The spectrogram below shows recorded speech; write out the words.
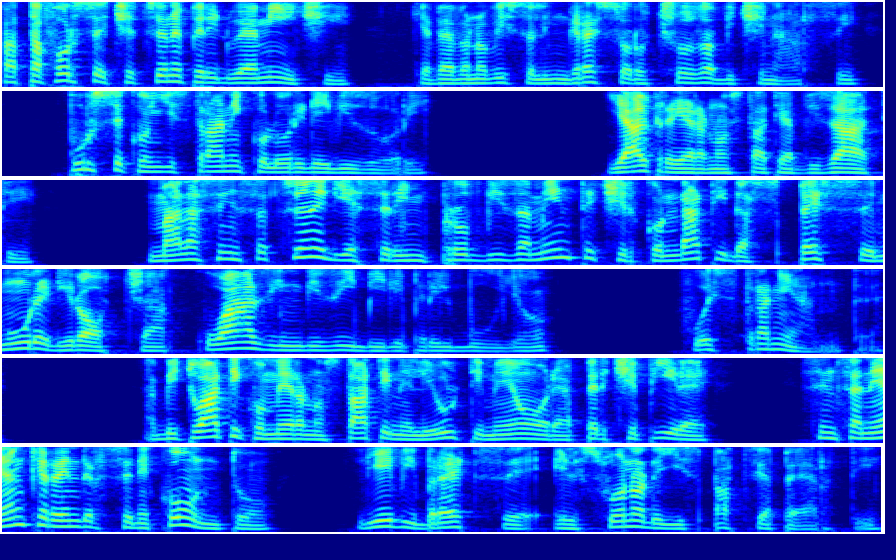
fatta forse eccezione per i due amici, che avevano visto l'ingresso roccioso avvicinarsi, pur se con gli strani colori dei visori. Gli altri erano stati avvisati, ma la sensazione di essere improvvisamente circondati da spesse mura di roccia, quasi invisibili per il buio, fu estraniante. Abituati come erano stati nelle ultime ore a percepire, senza neanche rendersene conto, lievi brezze e il suono degli spazi aperti,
